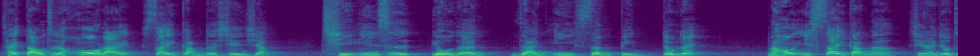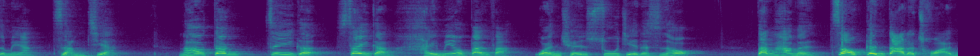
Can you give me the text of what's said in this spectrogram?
才导致后来塞港的现象。起因是有人染疫生病，对不对？然后一塞港呢，现在就怎么样涨价？然后当这一个塞港还没有办法完全疏解的时候，当他们造更大的船。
